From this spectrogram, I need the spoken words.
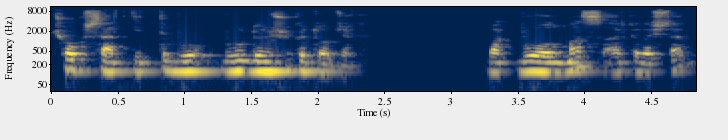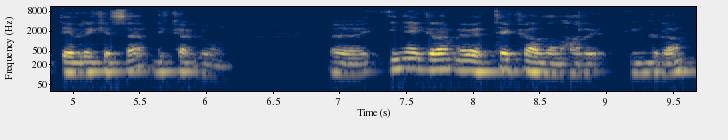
çok sert gitti. Bu bunun dönüşü kötü olacak. Bak bu olmaz arkadaşlar. Devre keser. Dikkatli olun. Ee, Inegram evet tekrardan Ingram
